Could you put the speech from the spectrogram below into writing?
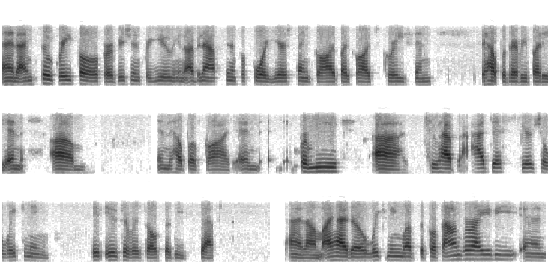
And I'm so grateful for a Vision for You. You know, I've been abstinent for four years, thank God, by God's grace. And the help of everybody and um, and the help of God. And for me, uh, to have had this spiritual awakening, it is a result of these steps. And um, I had an awakening of the profound variety, and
